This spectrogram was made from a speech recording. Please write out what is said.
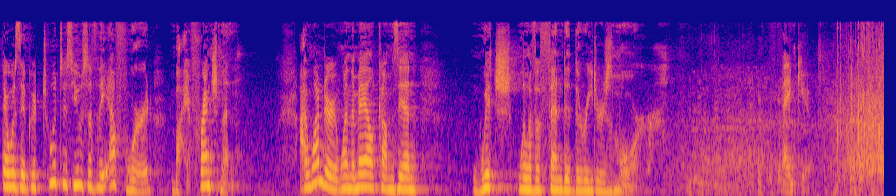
there was a gratuitous use of the F word by a Frenchman. I wonder when the mail comes in, which will have offended the readers more? Thank you.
